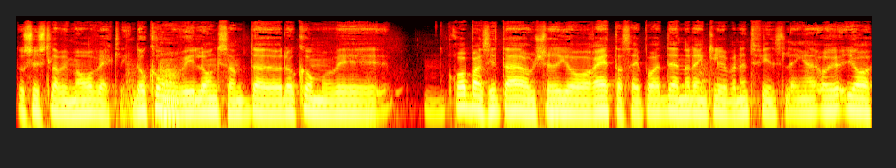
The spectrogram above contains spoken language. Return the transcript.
då sysslar vi med avveckling. Då kommer mm. vi långsamt dö och då kommer vi Mm. Robban sitter här om 20 år och retar sig på att den och den klubben inte finns längre. Och jag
